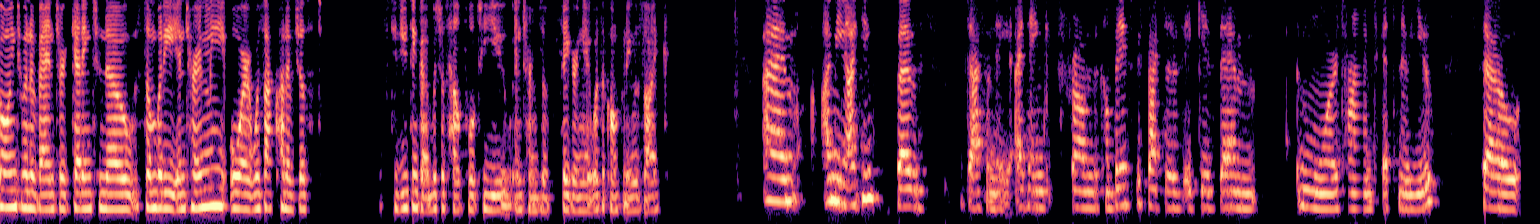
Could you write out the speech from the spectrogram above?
going to an event or getting to know somebody internally or was that kind of just did you think that was just helpful to you in terms of figuring out what the company was like? Um i mean i think both definitely. I think from the company's perspective it gives them more time to get to know you. So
